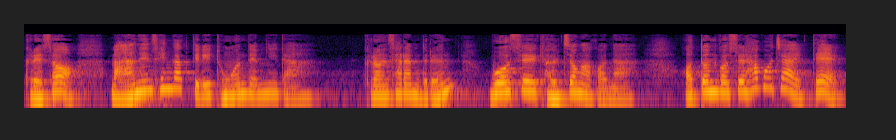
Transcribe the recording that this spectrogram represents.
그래서 많은 생각들이 동원됩니다. 그런 사람들은 무엇을 결정하거나 어떤 것을 하고자 할 때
